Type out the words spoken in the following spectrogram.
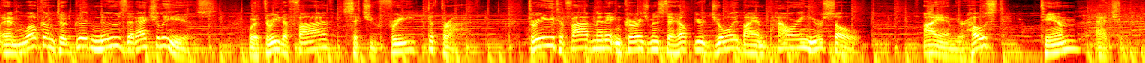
and welcome to Good News That Actually Is, where 3 to 5 sets you free to thrive. 3 to 5 minute encouragements to help your joy by empowering your soul. I am your host, Tim Atchley.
